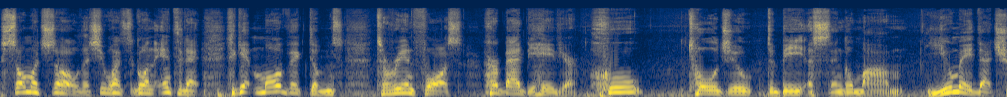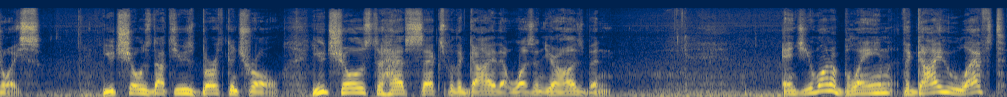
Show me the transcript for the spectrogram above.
So much so that she wants to go on the internet to get more victims to reinforce her bad behavior. Who told you to be a single mom? You made that choice. You chose not to use birth control. You chose to have sex with a guy that wasn't your husband. And you want to blame the guy who left?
